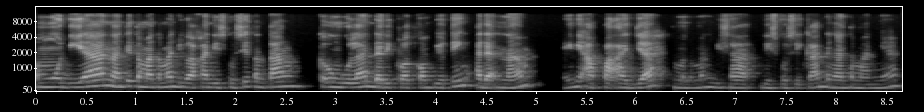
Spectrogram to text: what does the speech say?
Kemudian nanti teman-teman juga akan diskusi tentang keunggulan dari cloud computing. Ada enam. Ini apa aja teman-teman bisa diskusikan dengan temannya.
